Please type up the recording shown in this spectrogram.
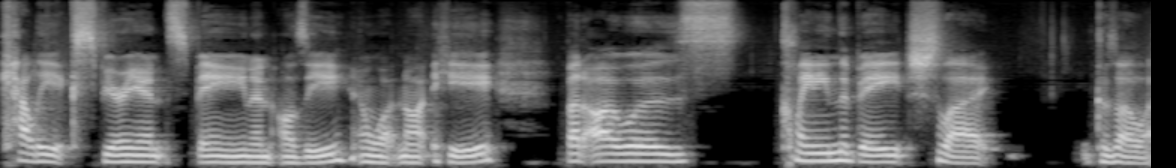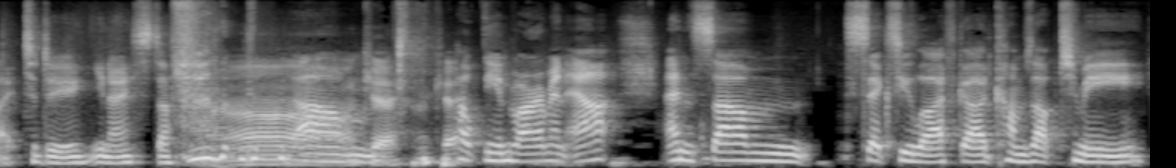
Cali experience being an Aussie and whatnot here. But I was cleaning the beach, like, because I like to do, you know, stuff. Oh, Um, okay. Okay. help the environment out. And some sexy lifeguard comes up to me.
